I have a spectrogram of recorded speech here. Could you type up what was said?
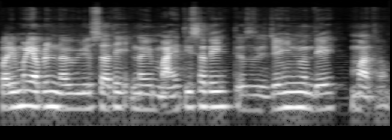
ફરી મળી આપણે નવી વીડિયો સાથે, નવી માહિતી સાથે. જય હિન્દ, વંદે માતરમ.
